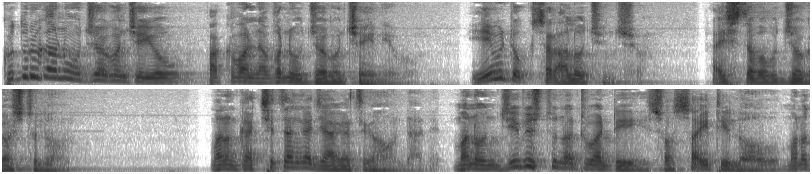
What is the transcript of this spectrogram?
కుదురుగాను ఉద్యోగం చేయవు పక్క వాళ్ళని ఎవరిని ఉద్యోగం చేయనివ్వు? ఏమిటి ఒకసారి ఆలోచించు. క్రైస్తవ ఉద్యోగస్తులు మనం ఖచ్చితంగా జాగ్రత్తగా ఉండాలి. మనం జీవిస్తున్నటువంటి సొసైటీలో మన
